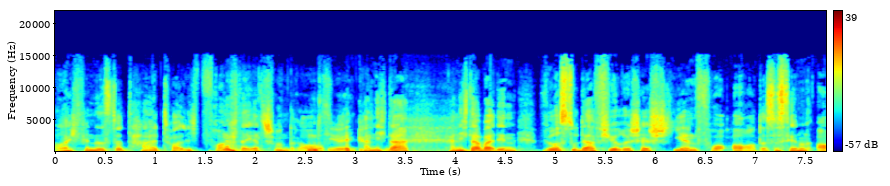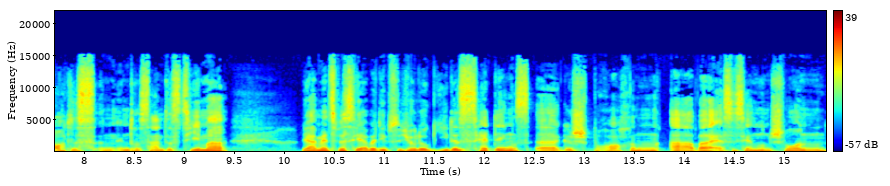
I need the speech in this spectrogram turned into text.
Oh, ich finde es total toll. Ich freue mich da jetzt schon drauf. kann ich da, kann ich da bei den, wirst du dafür recherchieren vor Ort? Das ist ja nun auch das ein interessantes Thema. Wir haben jetzt bisher über die Psychologie des Settings äh, gesprochen, aber es ist ja nun schon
